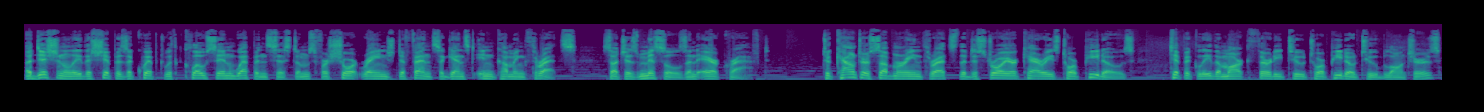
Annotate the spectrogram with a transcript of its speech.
Additionally, the ship is equipped with close-in weapon systems for short-range defense against incoming threats, such as missiles and aircraft. To counter submarine threats, the destroyer carries torpedoes, typically the Mark 32 torpedo tube launchers,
